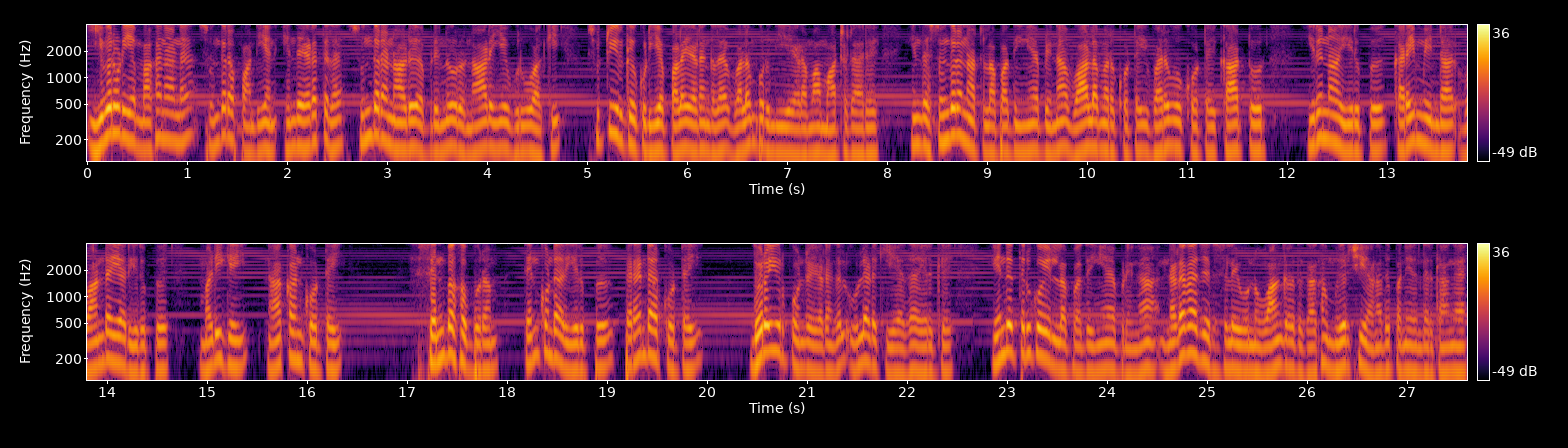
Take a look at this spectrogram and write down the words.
இவருடைய மகனான சுந்தர பாண்டியன் இந்த இடத்துல சுந்தர நாடு அப்படின்னு ஒரு நாடையே உருவாக்கி சுற்றி இருக்கக்கூடிய பல இடங்களை வளம் பொருந்திய இடமா மாற்றுறாரு. இந்த சுந்தர நாட்டில் பார்த்தீங்க அப்படின்னா வாழமரக்கோட்டை வரவுக்கோட்டை காட்டூர் இருநா இருப்பு கரைமீண்டார் வாண்டையார் இருப்பு மடிகை நாக்கான்கோட்டை செண்பகபுரம் தென்கொண்டார் இருப்பு பெரண்டார்கோட்டை துறையூர் போன்ற இடங்கள் உள்ளடக்கியதாக இருக்குது இந்த திருக்கோயிலில் பார்த்தீங்க அப்படின்னா நடராஜர் சிலை ஒன்று வாங்குறதுக்காக முயற்சியானது பண்ணியிருந்திருக்காங்க.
